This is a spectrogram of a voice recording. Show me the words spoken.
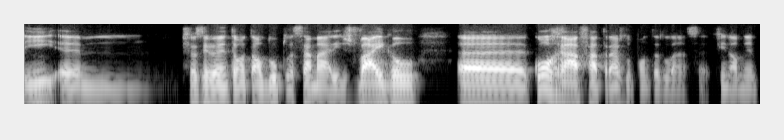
e... Um, fazer então a tal dupla Samaris Weigl, uh, com Rafa atrás do ponta de lança. Finalmente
